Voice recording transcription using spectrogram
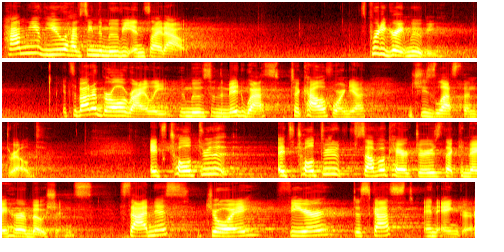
How many of you have seen the movie Inside Out? It's a pretty great movie. It's about a girl, Riley, who moves from the Midwest to California, and she's less than thrilled. It's told through, it's told through several characters that convey her emotions sadness, joy, fear, disgust, and anger.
